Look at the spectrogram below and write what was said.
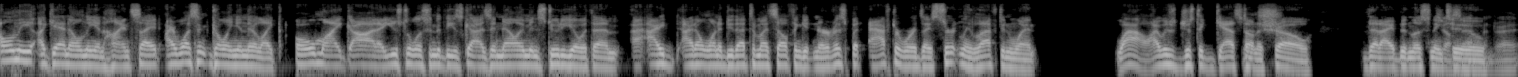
Only, again, only in hindsight. I wasn't going in there like, oh my God, I used to listen to these guys and now I'm in studio with them. I, I, I don't want to do that to myself and get nervous. But afterwards, I certainly left and went, wow, I was just a guest on a show that I've been listening to happened, right?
